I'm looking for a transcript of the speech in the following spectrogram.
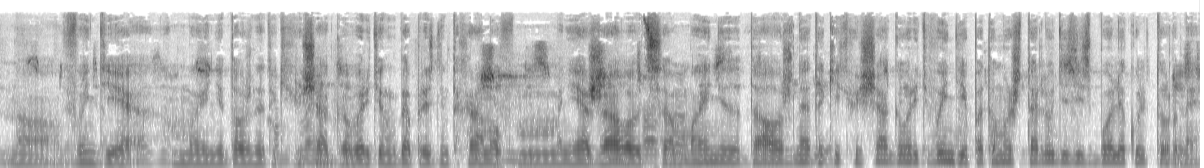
Но в Индии мы не должны о таких вещах говорить. Иногда президенты храмов мне жалуются. Мы не должны о таких вещах говорить в Индии, потому что люди здесь более культурные.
